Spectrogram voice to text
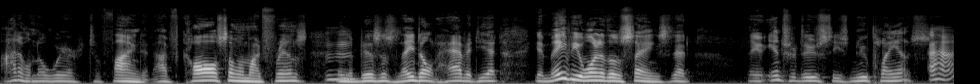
I don't know where to find it. I've called some of my friends in mm-hmm. the business. They don't have it yet. It may be one of those things that they introduce these new plants, Uh huh.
